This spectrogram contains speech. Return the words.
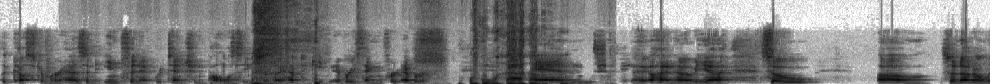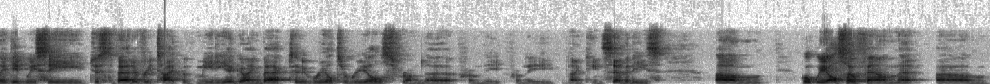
the customer has an infinite retention policy, so they have to keep everything forever. Wow! And I know, yeah. So um, so not only did we see just about every type of media going back to reel to reels from the from the from the 1970s, um, but we also found that um,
